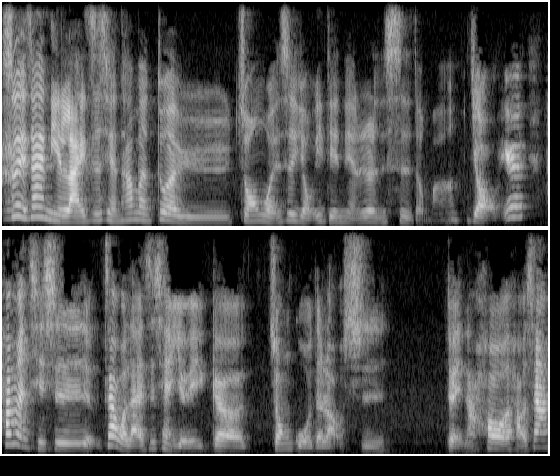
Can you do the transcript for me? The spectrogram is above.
所以在你来之前，他们对于中文是有一点点认识的吗？有，因为他们其实在我来之前有一个中国的老师，对，然后好像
